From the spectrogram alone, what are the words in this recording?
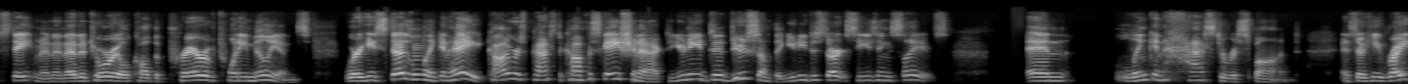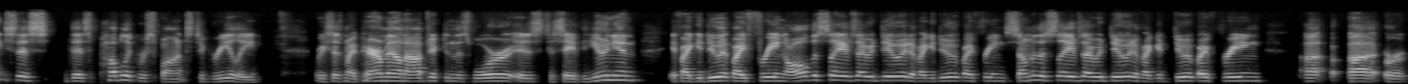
statement, an editorial called The Prayer of 20 Millions, where he says, Lincoln, hey, Congress passed a confiscation act. You need to do something. You need to start seizing slaves. And Lincoln has to respond. And so he writes this, this public response to Greeley, where he says, My paramount object in this war is to save the Union. If I could do it by freeing all the slaves, I would do it. If I could do it by freeing some of the slaves, I would do it. If I could do it by freeing uh, uh, or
